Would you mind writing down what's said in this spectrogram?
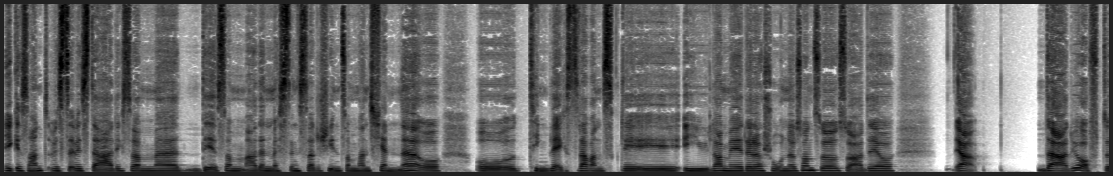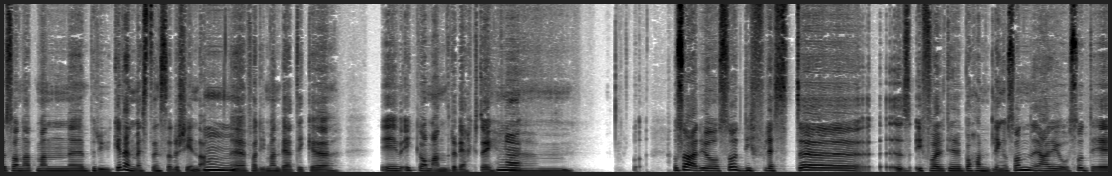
Ikke sant? Hvis, hvis det er liksom eh, det som er den mestringsstrategien som man kjenner, og, og ting blir ekstra vanskelig i, i jula med relasjoner og sånn, så, så er det jo Ja, da er det jo ofte sånn at man eh, bruker den mestringsstrategien, da. Mm. eh, fordi man vet ikke, ikke om andre verktøy. Nei. Um, og så er det jo også de fleste eh, I forhold til behandling og sånn, er jo også det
